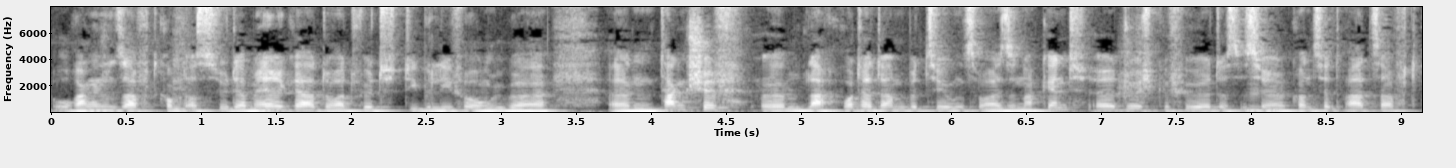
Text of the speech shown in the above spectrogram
Orangensaft kommt aus Südamerika. Dort wird die Belieferung über ein Tankschiff äh, nach Rotterdam bzw. nach Gent äh, durchgeführt. Das ist mhm. ja Konzentratsaft.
